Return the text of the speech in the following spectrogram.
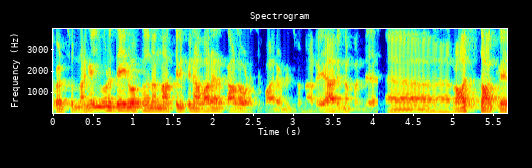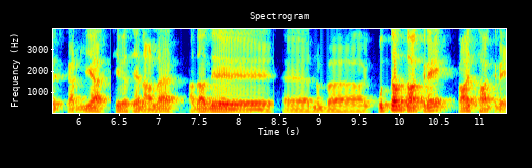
வைப்பேன்னு சொன்னாங்க. இவரு தைரியமா சொன்னாரு, நான் திருப்பி நான் வரேன் காலை உடைச்சு பாரு அப்படின்னு சொன்னாரு. யாரு? நம்ம இந்த ஆஹ், ராஜ் தாக்கரே இருக்கார் இல்லையா? சிவசேனால. அதாவது ஆஹ், நம்ம உத்தம் தாக்கரே ராஜ் தாக்கரே.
